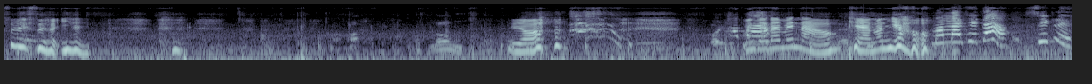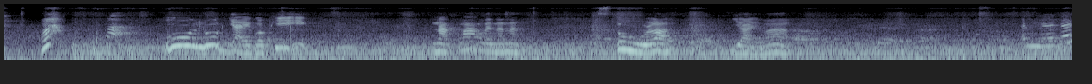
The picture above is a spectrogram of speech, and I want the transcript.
ใส่เสือเอี่ย Långt. เดี๋ยวมันจะได้ไม่หนาว แขนมันยาว Mamma titta! Sigrid! วะอู้ลูกใหญ่กว่าพี่อีก หนักมากเลยนั่นน่ะสตูล่ะ ใหญ่มาก Another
